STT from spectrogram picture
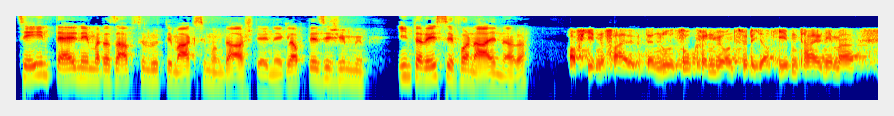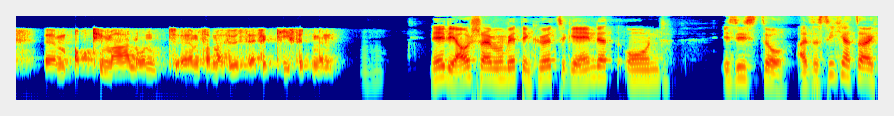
zehn Teilnehmer das absolute Maximum darstellen. Ich glaube, das ist im Interesse von allen, oder? Auf jeden Fall, denn nur so können wir uns wirklich auch jedem Teilnehmer ähm, optimal und ähm, sag mal, höchst effektiv widmen. Mhm. Nee, die Ausschreibung wird in Kürze geändert und es ist so. Also sichert euch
